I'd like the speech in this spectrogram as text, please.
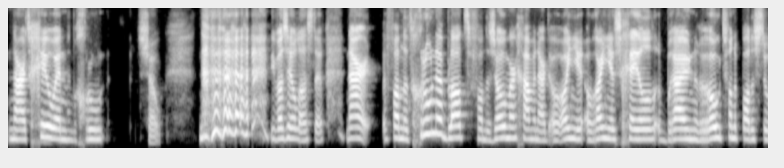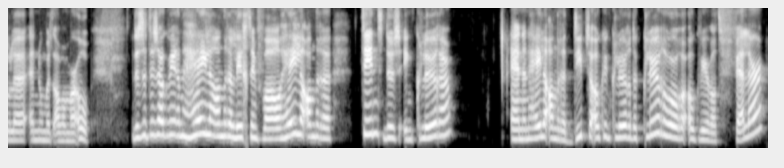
naar het geel en groen. Zo. die was heel lastig. Naar, van het groene blad van de zomer gaan we naar het oranje, oranje, geel, bruin, rood van de paddenstoelen en noem het allemaal maar op. Dus het is ook weer een hele andere lichtinval, hele andere tint dus in kleuren. En een hele andere diepte ook in kleuren. De kleuren worden ook weer wat feller,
